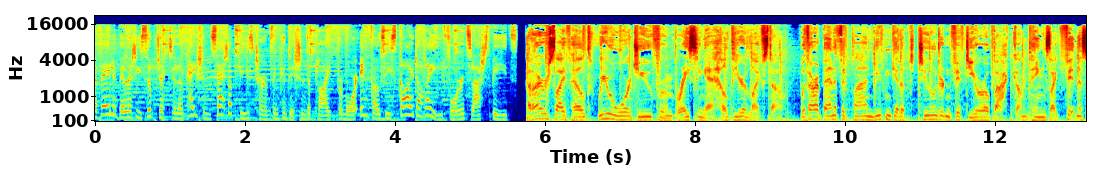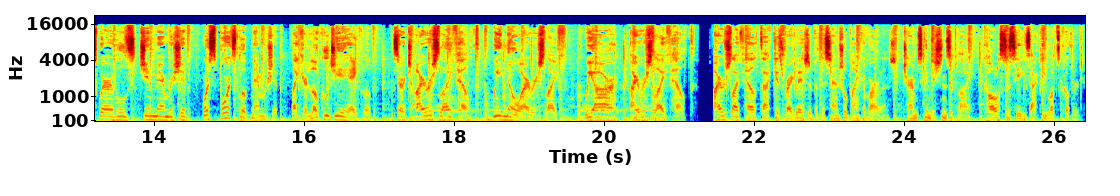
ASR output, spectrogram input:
Availability subject to location, setup fees, terms and conditions apply. For more info, see sky.ie forward slash speeds. At Irish Life Health, we reward you for embracing a healthier lifestyle. With our benefit plan, you can get up to 250 euro back on things like fitness wearables, gym membership, or sports club membership, like your local GAA club. Search Irish Life Health. We know Irish Life. We are Irish Life Health. Irish Life Health Act is regulated by the Central Bank of Ireland. Terms and conditions apply. Call us to see exactly what's covered.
